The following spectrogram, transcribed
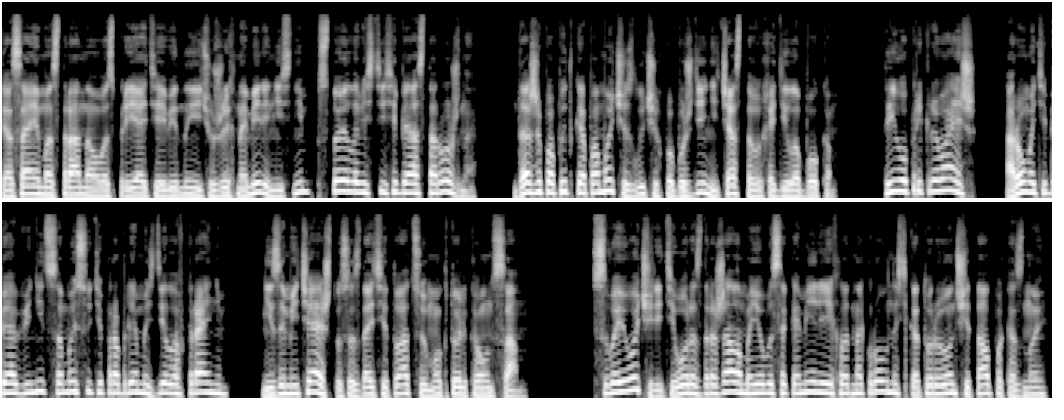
Касаемо странного восприятия вины и чужих намерений, с ним стоило вести себя осторожно. Даже попытка помочь из лучших побуждений часто выходила боком. Ты его прикрываешь, а Рома тебя обвинит в самой сути проблемы, сделав крайним, не замечая, что создать ситуацию мог только он сам. В свою очередь, его раздражало мое высокомерие и хладнокровность, которую он считал показной.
